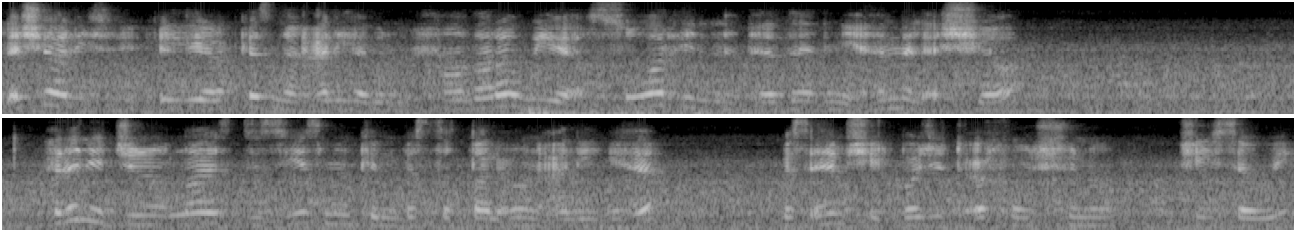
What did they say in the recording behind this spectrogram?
الأشياء اللي ركزنا عليها بالمحاضرة وهي الصور هن هذين أهم الأشياء. هذين ال generalized disease ممكن بس تطلعون عليها. بس أهم شي ال Paget تعرفون شنو؟ شي يسوي؟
